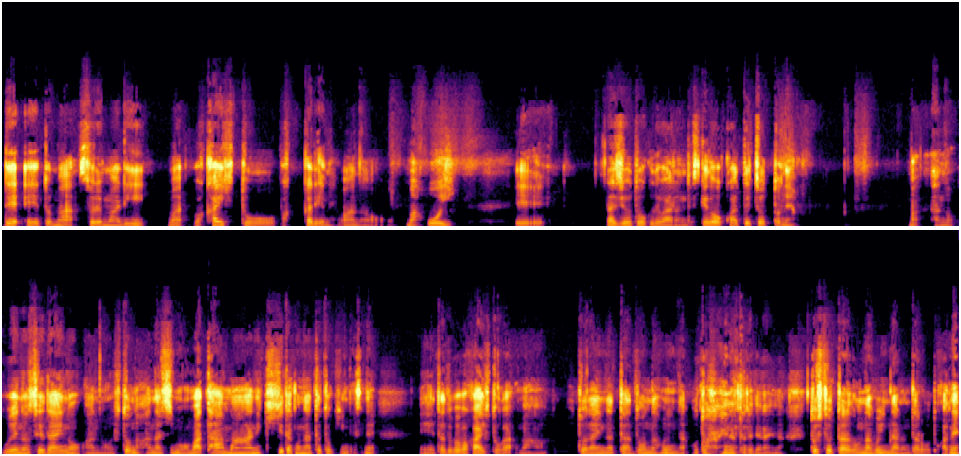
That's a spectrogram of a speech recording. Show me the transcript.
で、えっ、ー、と、まあ、それもあり、まあ、若い人ばっかりね、あの、まあ、多い、えー、ラジオトークではあるんですけど、こうやってちょっとね、まあ、あの、上の世代の、あの、人の話も、まあ、たまに聞きたくなった時にですね、えー、例えば若い人が、まあ、大人になったらどんな風にな、大人になったらじゃないな、年取ったらどんな風になるんだろうとかね、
